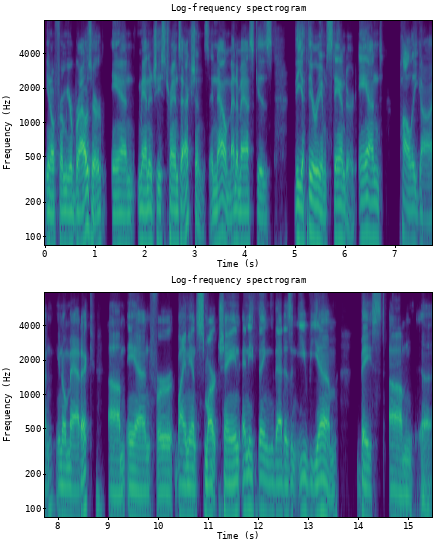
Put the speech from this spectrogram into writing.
you know, from your browser and manage these transactions. And now MetaMask is the Ethereum standard and Polygon, you know, Matic, um, and for Binance Smart Chain, anything that is an EVM based um, uh,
